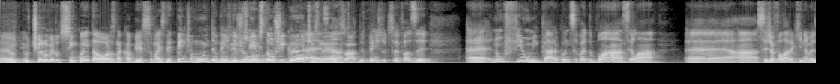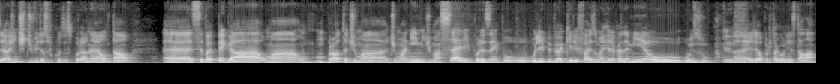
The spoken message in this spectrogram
É, eu, eu tinha o número de 50 horas na cabeça, mas depende muito. Depende do Os jogo. games estão gigantes, É, né? Exato. Exato. Depende do que você vai fazer. É, num filme, cara, quando você vai dublar, sei lá, é, a, vocês já falaram aqui, né? Mas a gente divide as coisas por anel e tal. É, você vai pegar uma, um, um prota de, uma, de um anime, de uma série, por exemplo, o, o Lipe veio aqui, ele faz uma Hero Academia, o, o Izuku, né? Ele é o protagonista lá.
